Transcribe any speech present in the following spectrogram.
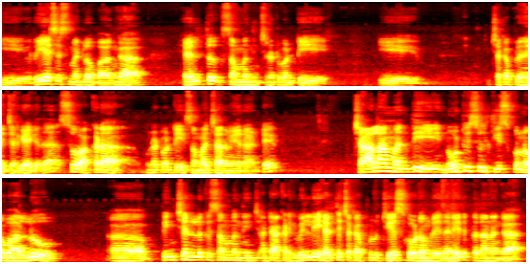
ఈ రీఅసెస్మెంట్లో భాగంగా హెల్త్కి సంబంధించినటువంటి ఈ చెకప్లు అనేవి జరిగాయి కదా. సో అక్కడ ఉన్నటువంటి సమాచారం ఏంటంటే అంటే చాలామంది నోటీసులు తీసుకున్న వాళ్ళు పింఛన్లకు సంబంధించి అంటే అక్కడికి వెళ్ళి హెల్త్ చెకప్లు చేసుకోవడం లేదనేది ప్రధానంగా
